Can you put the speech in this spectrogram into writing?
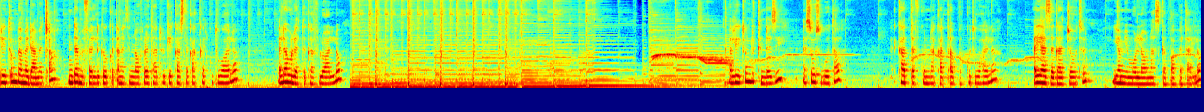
ሊጡን በመዳመጫ እንደምፈልገው ቅጥነትና ውፍረት አድርጌ ካስተካከልኩት በኋላ ለሁለት ከፍለዋለሁ። ሊጡን ልክ እንደዚህ ሶስት ቦታ ካጠፍኩና ካጣበኩት በኋላ እያዘጋጀሁትን የሚሞላውን አስገባበታለሁ።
